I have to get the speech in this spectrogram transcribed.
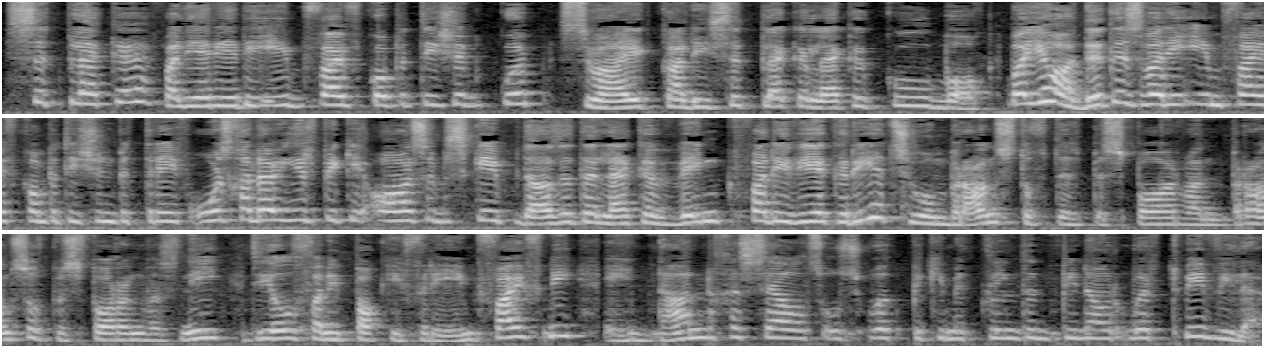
sitplekke wanneer jy die M5 competition koop, so hy kan die sitplekke lekker koel cool maak. Maar ja, dit is wat die M5 competition betref. Ons gaan nou eers bietjie asem skep. Dan is dit 'n lekker wenk van die week reeds so om brandstof te bespaar want brandstofbesparing was nie deel van die pakkie vir die M5 nie. En dan gesels ons ook bietjie met Clinton Pinaar oor twee wiele.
